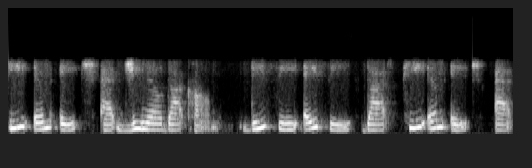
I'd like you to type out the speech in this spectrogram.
dcac.pmh at gmail.com. dcac.pmh at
